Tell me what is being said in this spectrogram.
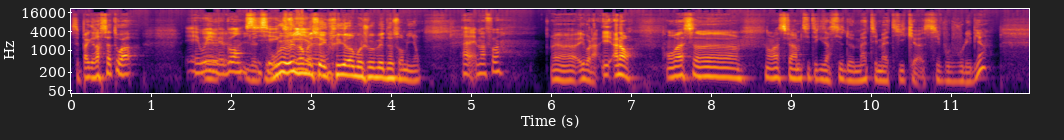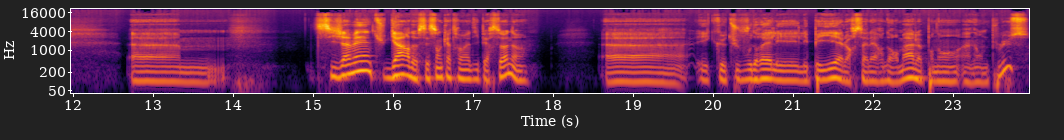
c'est pas grâce à toi. Et oui, Et, mais bon, si c'est oui, écrit. oui, non mais euh, c'est écrit, hein, moi je veux mes 200 millions. ouais, ma foi. Euh, et voilà. Et alors, on va, se, on va se faire un petit exercice de mathématiques, si vous le voulez bien. Euh, si jamais tu gardes ces 190 personnes euh, et que tu voudrais les, les payer à leur salaire normal pendant un an de plus,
